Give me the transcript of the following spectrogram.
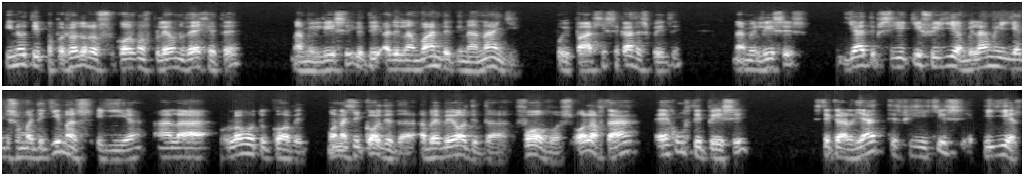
είναι ότι ο περισσότερος κόσμος πλέον δέχεται να μιλήσει, γιατί αντιλαμβάνεται την ανάγκη που υπάρχει σε κάθε σπίτι, να μιλήσεις για την ψυχική σου υγεία. Μιλάμε για τη σωματική μας υγεία, αλλά λόγω του COVID, μοναχικότητα, αβεβαιότητα, φόβος, όλα αυτά έχουν χτυπήσει στην καρδιά της ψυχικής υγείας.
